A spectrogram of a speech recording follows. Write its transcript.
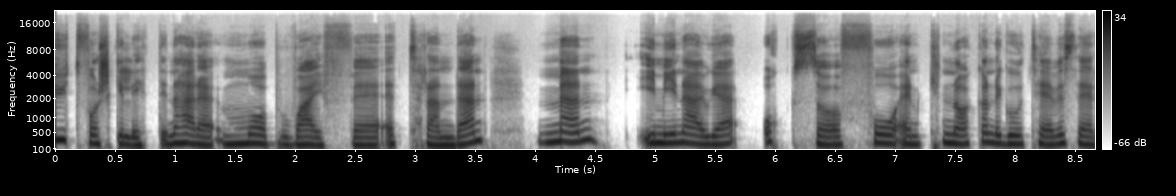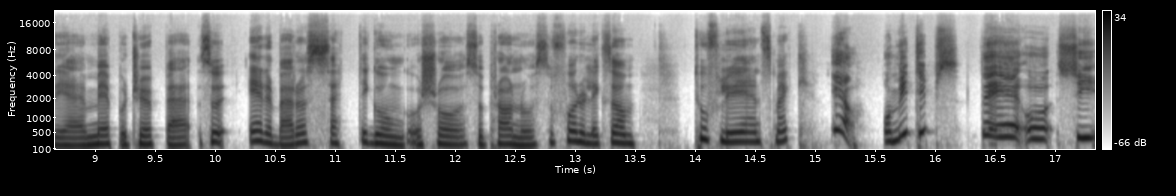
utforske litt denne her mob wife-trenden, men i mine øyne også få en knakende god TV-serie med på kjøpet, så er det bare å sette i gang og se Soprano, så får du liksom to fly i en smekk. Ja, og mitt tips det er å sy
